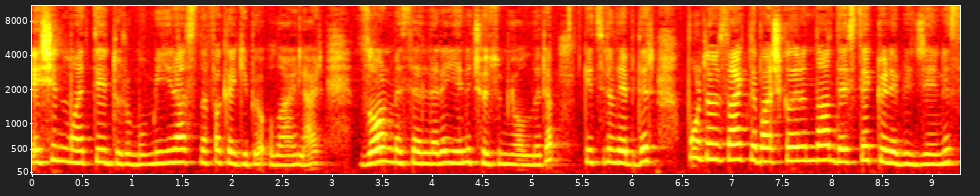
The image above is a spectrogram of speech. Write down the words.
Eşin maddi durumu, miras, nafaka gibi olaylar, zor meselelere yeni çözüm yolları getirilebilir. Burada özellikle başkalarından destek görebileceğiniz,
